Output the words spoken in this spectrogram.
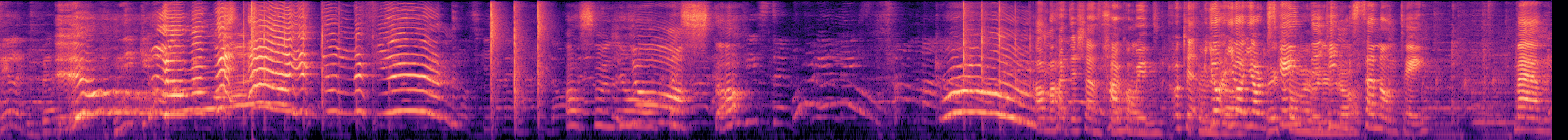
Ja men det är ju Gullefjun! Alltså ja, Ja! bästa! Ja men det känns, han kommer ju... Det Okej, kommer jag, jag, jag Det ska inte jinxa någonting. Men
